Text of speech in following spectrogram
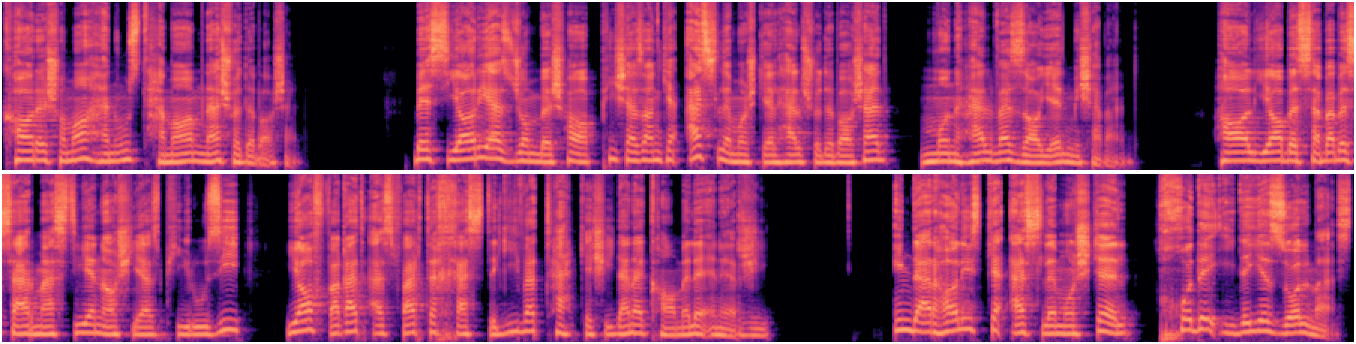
کار شما هنوز تمام نشده باشد. بسیاری از جنبش ها پیش از آن که اصل مشکل حل شده باشد منحل و زایل می شوند. حال یا به سبب سرمستی ناشی از پیروزی یا فقط از فرط خستگی و تهکشیدن کامل انرژی. این در حالی است که اصل مشکل خود ایده ظلم است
